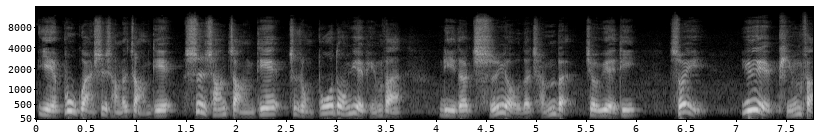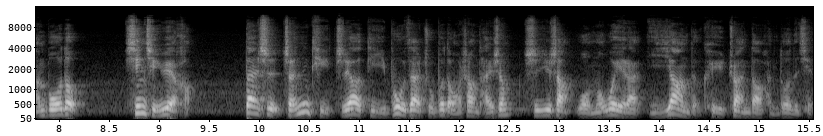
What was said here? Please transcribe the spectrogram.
也不管市场的涨跌，市场涨跌这种波动越频繁，你的持有的成本就越低，所以越频繁波动，心情越好。但是整体只要底部在逐步的往上抬升，实际上我们未来一样的可以赚到很多的钱。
